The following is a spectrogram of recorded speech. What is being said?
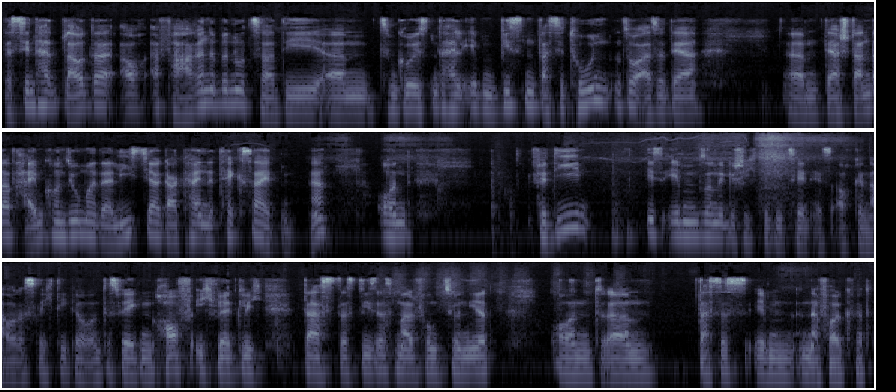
das sind halt lauter auch erfahrene Benutzer, die ähm, zum größten Teil eben wissen, was sie tun und so. Also der, ähm, der Standard-Heimconsumer, der liest ja gar keine Tech-Seiten. Ja? Und für die ist eben so eine Geschichte wie 10S auch genau das Richtige. Und deswegen hoffe ich wirklich, dass das dieses Mal funktioniert und ähm, dass es eben ein Erfolg wird.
